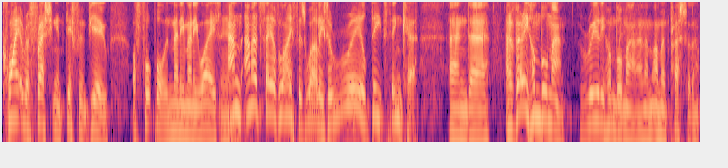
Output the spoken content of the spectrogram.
quite a refreshing and different view of football in many, many ways. And, and I'd say of life as well. He's a real deep thinker and, uh, and a very humble man really humble man, and I'm, I'm, impressed with that.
